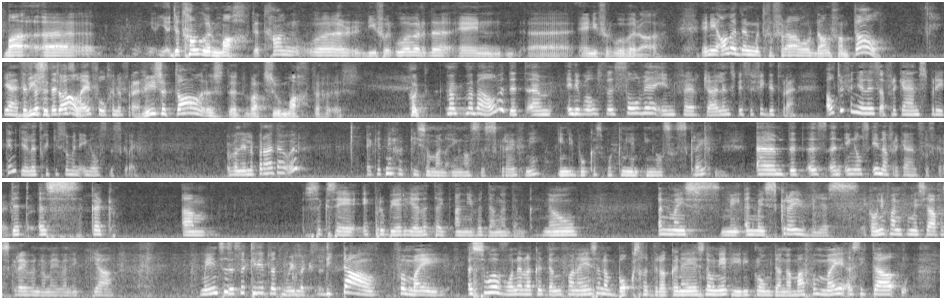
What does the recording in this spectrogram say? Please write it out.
Maar uh dit gaan oor mag. Dit gaan oor die verowerde en uh en die veroweraar. En die ander ding moet gevra word dan van taal. Ja, dit se dit taal? my volgende vraag. Wie se taal is dit wat so magtig is? Goed, Maar, maar behalve dit, um, en ik wil voor Sylvia en voor Jalen specifiek dit vragen. Altyd van jullie is Afrikaans sprekend, jullie het gekies om in Engels te schrijven. Wil jullie praten daarover? Ik heb niet gekozen om in Engels te schrijven, nie. En die boek is ook niet in Engels geschreven. nie. Um, dit is in Engels en Afrikaans geschreven. Dit is kyk um soos ek sê, ek probeer die hele tyd aan nuwe dinge dink. Nou in my in my skryfwees. Ek hou nie van vir myself 'n skrywer noem nie want ek ja mense Dis 'n kleed wat moeilik is. die taal vir my is so 'n wonderlike ding van hy is in 'n boks gedruk en hy is nou net hierdie klomp dinge, maar vir my is die taal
